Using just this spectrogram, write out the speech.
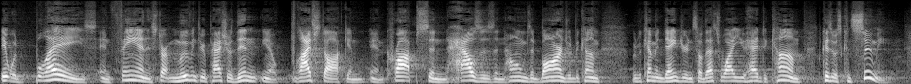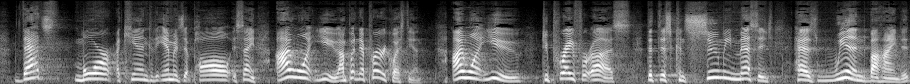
it would blaze and fan and start moving through pastures. Then, you know, livestock and, and crops and houses and homes and barns would become, would become endangered. And so that's why you had to come, because it was consuming. That's more akin to the image that Paul is saying. I want you, I'm putting a prayer request in. I want you to pray for us that this consuming message has wind behind it.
